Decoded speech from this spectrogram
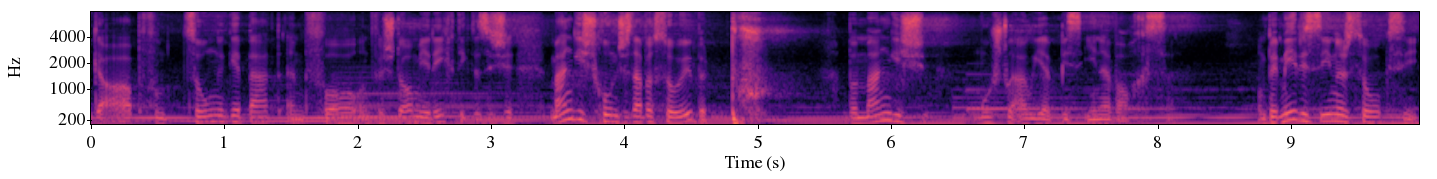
Gabe vom Zungengebet empfangen und verstehe mich richtig. Das ist, manchmal kommst du es einfach so über, aber manchmal musst du auch in etwas hineinwachsen. Und bei mir war es immer so, gewesen,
